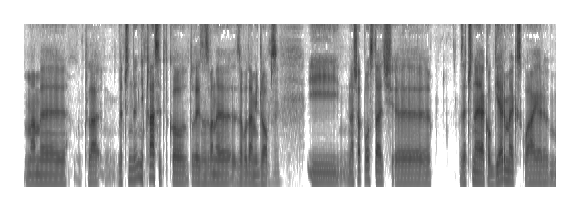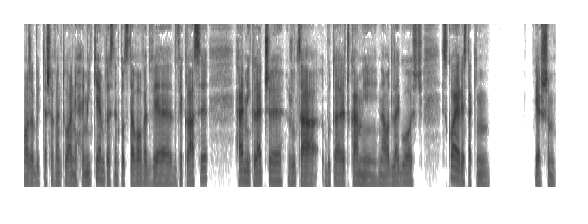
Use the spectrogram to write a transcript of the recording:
Mamy, kla- znaczy nie klasy, tylko tutaj jest nazwane zawodami jobs. Mhm. I nasza postać e, zaczyna jako giermek, squire, może być też ewentualnie chemikiem. To jest ten podstawowe dwie, dwie klasy. Chemik leczy, rzuca buteleczkami na odległość. Squire jest takim pierwszym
